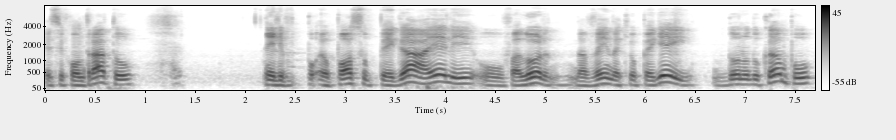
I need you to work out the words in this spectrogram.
esse contrato, ele, eu posso pegar ele, o valor da venda que eu peguei, dono do campo,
